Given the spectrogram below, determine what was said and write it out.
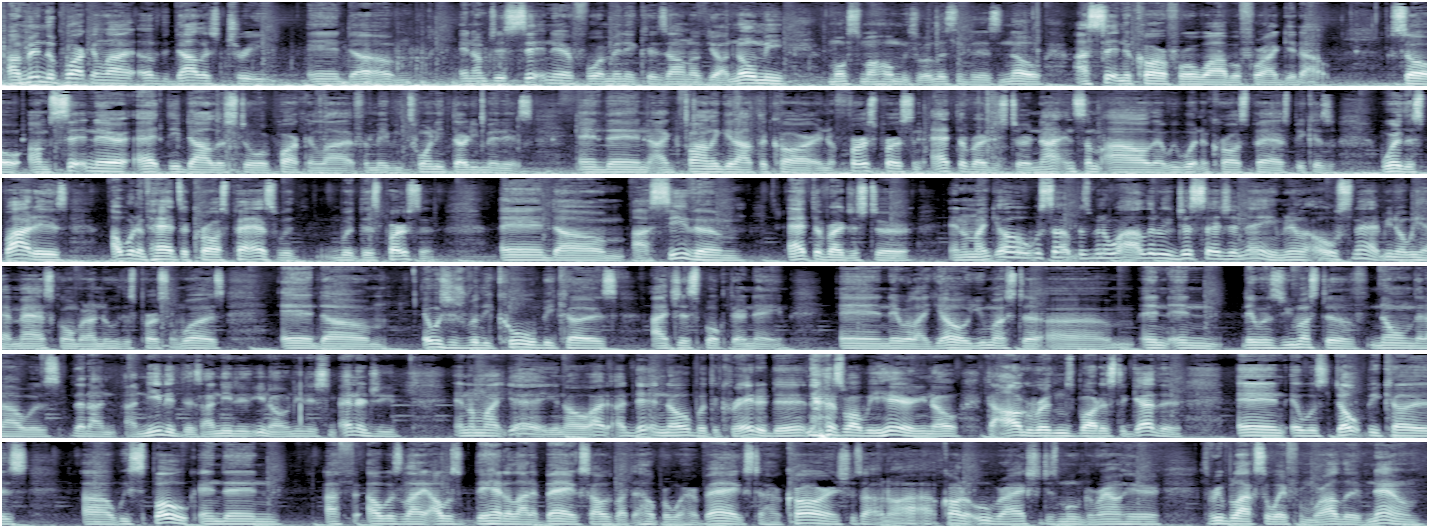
I'm in the parking lot of the Dollar Tree, and um, and I'm just sitting there for a minute because I don't know if y'all know me. Most of my homies who are listening to this know I sit in the car for a while before I get out. So I'm sitting there at the dollar store parking lot for maybe 20, 30 minutes. And then I finally get out the car, and the first person at the register, not in some aisle that we wouldn't have crossed past because where the spot is, I wouldn't have had to cross paths with, with this person. And um, I see them at the register, and I'm like, yo, what's up? It's been a while. I literally just said your name. And they're like, oh, snap. You know, we had masks on, but I knew who this person was. And um, it was just really cool because I just spoke their name and they were like, "Yo, you must have," um, and and there was you must have known that I was that I, I needed this. I needed you know needed some energy, and I'm like, yeah, you know, I, I didn't know, but the creator did. That's why we here. You know, the algorithms brought us together, and it was dope because uh, we spoke, and then. I, I was like, I was, they had a lot of bags, so I was about to help her with her bags to her car. And she was like, oh, no, I, I called an Uber. I actually just moved around here three blocks away from where I live now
